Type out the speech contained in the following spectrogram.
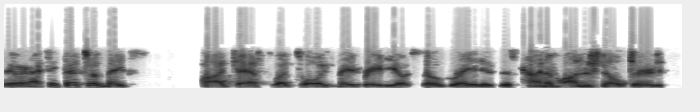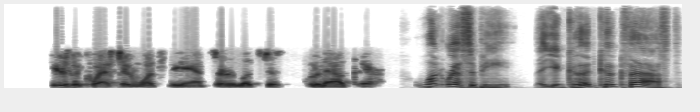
there. And I think that's what makes podcasts, what's always made radio so great is this kind of unfiltered, here's the question, what's the answer? Let's just put it out there. What recipe that you could cook fast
